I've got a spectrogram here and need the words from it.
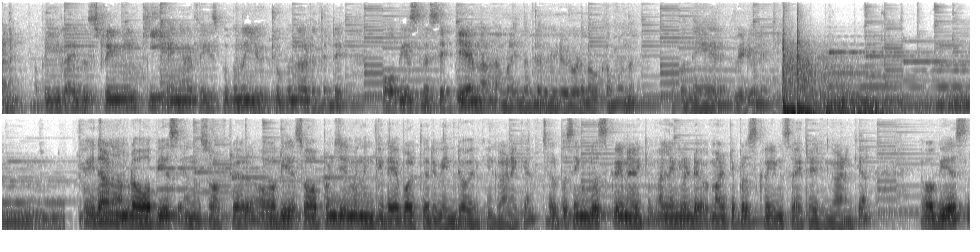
ആണ്. അപ്പോൾ ഈ ലൈവ് സ്ട്രീമിംഗ് കീ എങ്ങനെ ഫേസ്ബുക്കിൽ നിന്ന് യൂട്യൂബിൽ നിന്ന് എടുത്തിട്ട് ഒ ബി എസിൽ സെറ്റ് ചെയ്യാമെന്നാണ് നമ്മൾ ഇന്നത്തെ വീഡിയോയിലൂടെ നോക്കാൻ പോകുന്നത്. അപ്പോൾ നേരെ വീഡിയോയിലേക്ക് അപ്പോൾ ഇതാണ് നമ്മുടെ ഒ ബി എസ് എന്ന software O B S open ചെയ്യുമ്പോൾ നിങ്ങൾക്ക് ഇതേപോലത്തെ ഒരു വിൻഡോ ആയിരിക്കും കാണിക്കുക. ചിലപ്പോൾ സിംഗിൾ സ്ക്രീൻ ആയിരിക്കും അല്ലെങ്കിൽ മൾട്ടിപ്പിൾ സ്ക്രീൻസ് ആയിട്ടായിരിക്കും കാണിക്കുക. ഒ ബി എസ്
